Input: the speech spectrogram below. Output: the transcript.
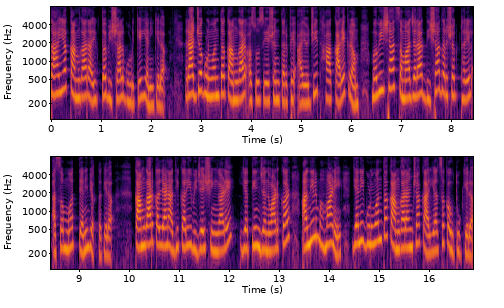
सहाय्यक कामगार आयुक्त विशाल घोडके यांनी केलं. राज्य गुणवंत कामगार असोसिएशनतर्फे आयोजित हा कार्यक्रम भविष्यात समाजाला दिशादर्शक ठरेल असं मत त्यांनी व्यक्त केलं. कामगार कल्याण अधिकारी विजय शिंगाडे यतीन जनवाडकर अनिल म्हमाणे यांनी गुणवंत कामगारांच्या कार्याचं कौतुक केलं.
